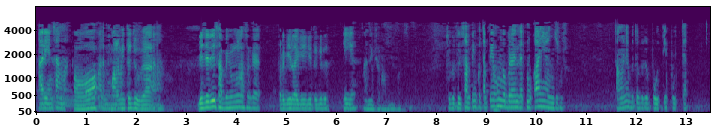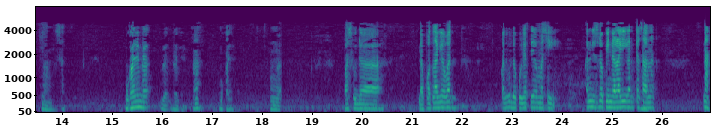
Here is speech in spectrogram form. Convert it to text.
Hari yang sama. Oh malam yang Malam itu juga. Ah, Dia jadi sampingmu langsung kayak pergi lagi gitu-gitu. iya. Anjing serem betul di sampingku tapi aku nggak berani lihat mukanya anjing. Tangannya betul-betul putih pucat. Bangsat. Mukanya enggak enggak berarti Hah? mukanya Enggak. Pas sudah dapat lagi kan, kan udah kulihat dia masih kan dia sudah pindah lagi kan ke sana. Nah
